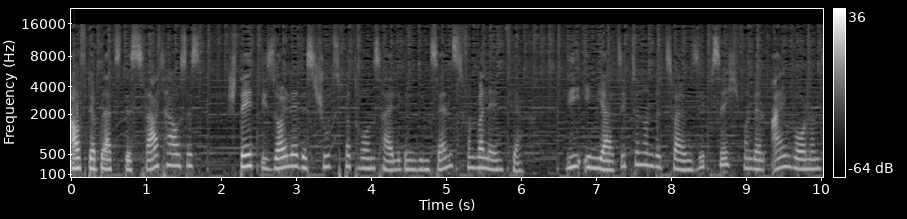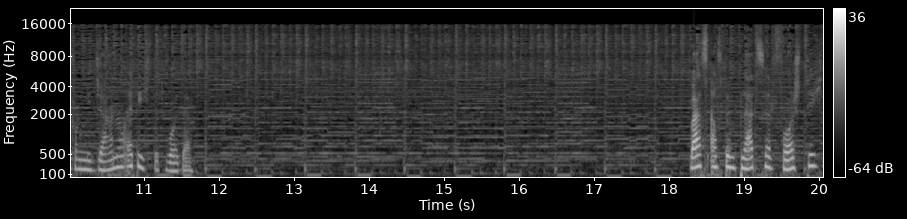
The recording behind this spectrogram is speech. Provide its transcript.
Auf der Platz des Rathauses steht die Säule des Schutzpatrons heiligen Vinzenz von Valencia, die im Jahr 1772 von den Einwohnern von Mijano errichtet wurde. Was auf dem Platz hervorsticht,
